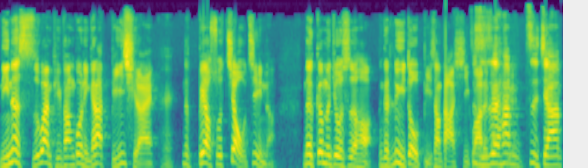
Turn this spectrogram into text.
你那十万平方公里跟它比起来，那不要说较劲了。那根本就是哈，那个绿豆比上大西瓜的，只是他们自家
